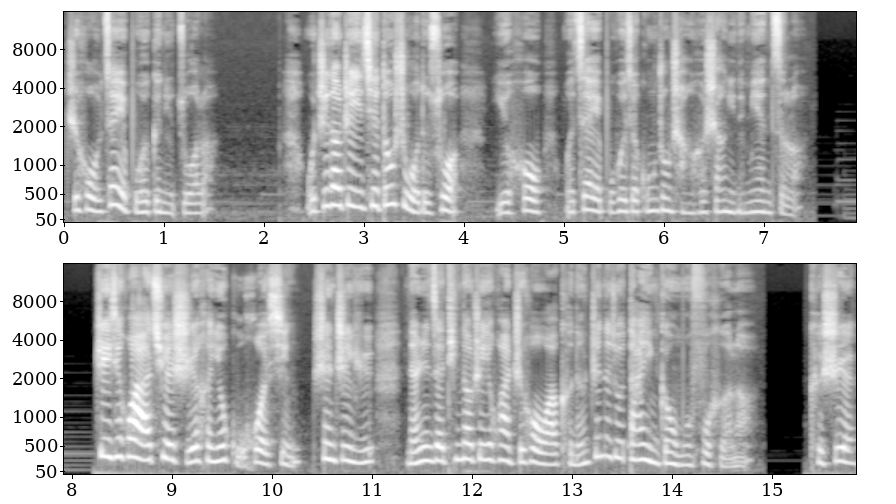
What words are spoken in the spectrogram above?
之后我再也不会跟你作了。我知道这一切都是我的错，以后我再也不会在公众场合伤你的面子了。这些话确实很有蛊惑性，甚至于男人在听到这些话之后啊，可能真的就答应跟我们复合了。可是，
